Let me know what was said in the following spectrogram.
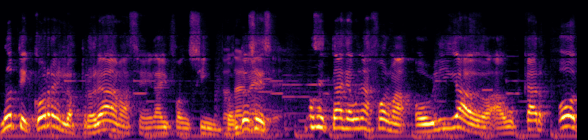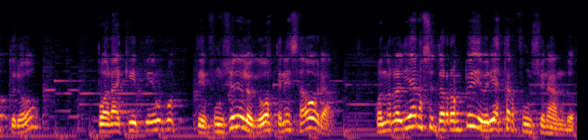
no te corren los programas en el iPhone 5. Entonces, vos estás de alguna forma obligado a buscar otro para que te, te, funcione lo que vos tenés ahora. Cuando en realidad no se te rompe y debería estar funcionando.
